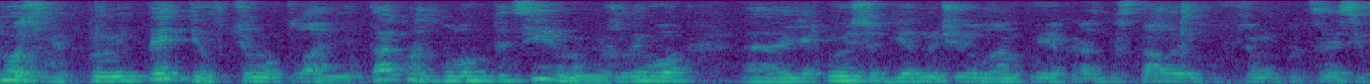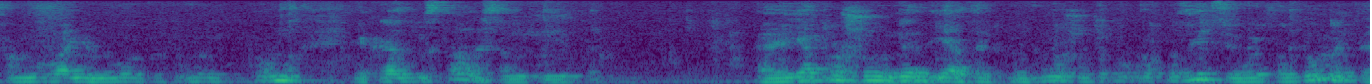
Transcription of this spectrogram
досвід комітетів в цьому плані також було б доцільно, можливо, якоюсь об'єднуючою ланкою якраз би стали в цьому процесі формування нового виконкому, якраз би стали саме комітет. Я прошу, я так вношу таку пропозицію, ви подумайте,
